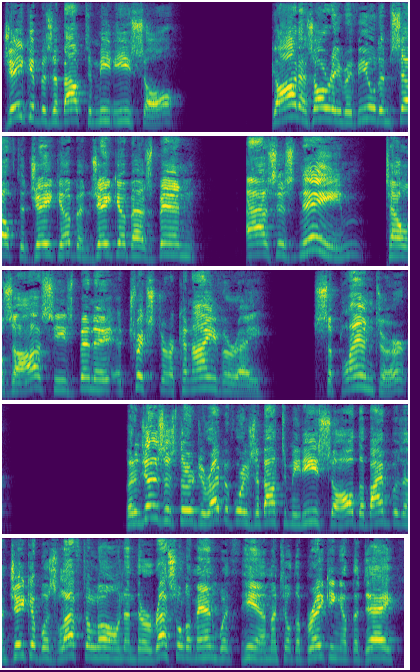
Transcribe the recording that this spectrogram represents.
Jacob is about to meet Esau. God has already revealed himself to Jacob, and Jacob has been, as his name tells us, he's been a, a trickster, a conniver, a supplanter. But in Genesis 30, right before he's about to meet Esau, the Bible says, and Jacob was left alone, and there wrestled a man with him until the breaking of the day.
